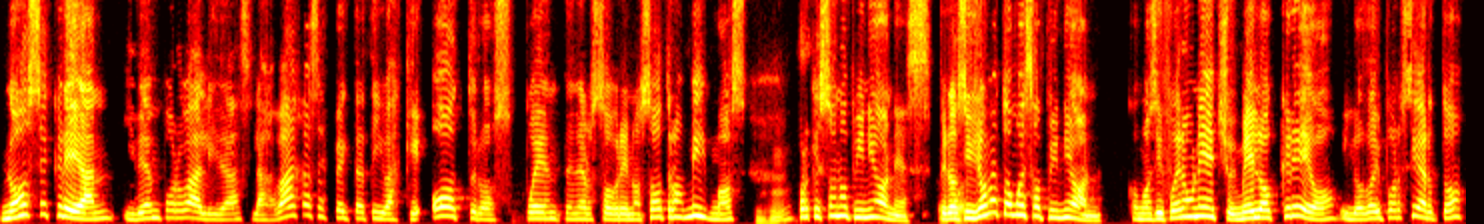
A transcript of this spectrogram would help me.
no se crean y den por válidas las bajas expectativas que otros pueden tener sobre nosotros mismos, porque son opiniones. Pero si yo me tomo esa opinión como si fuera un hecho y me lo creo y lo doy por cierto,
